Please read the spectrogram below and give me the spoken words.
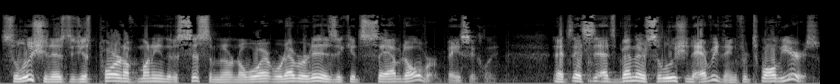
solution is to just pour enough money into the system, or whatever it is, it gets salved over. Basically, that's that's that's been their solution to everything for twelve years.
